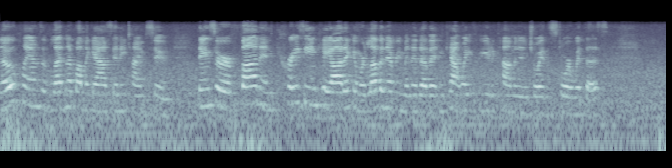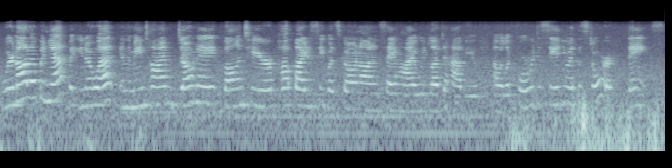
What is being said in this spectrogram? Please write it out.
no plans of letting up on the gas anytime soon. Things are fun and crazy and chaotic and we're loving every minute of it and can't wait for you to come and enjoy the store with us. We're not open yet, but you know what? In the meantime, donate, volunteer, pop by to see what's going on and say hi. We'd love to have you. I would look forward to seeing you at the store. Thanks.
